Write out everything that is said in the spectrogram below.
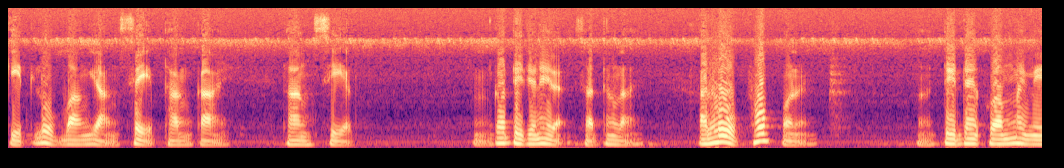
กิจรูปบางอย่างเสพทางกาย ทางเสียบ ก็ติดอยู่นี่แหละสัตว์ทั้งหลายอรูปพบก่อนติดในความไม่มี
